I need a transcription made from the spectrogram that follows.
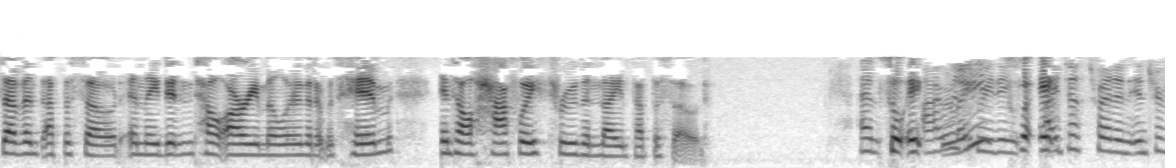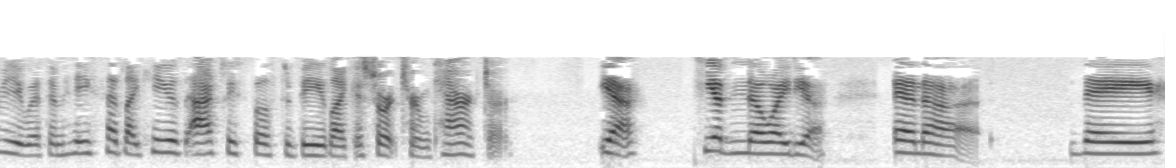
seventh episode, and they didn't tell Ari Millen that it was him until halfway through the ninth episode. And So it- I was Really? reading So it- I just read an interview with him and he said like he was actually supposed to be like a short term character. Yeah. He had no idea. And uh they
